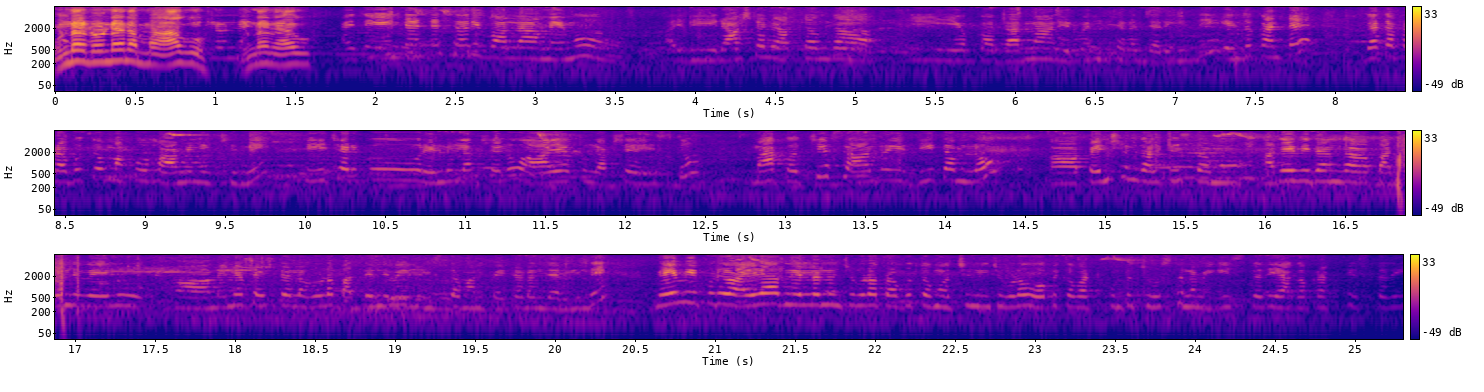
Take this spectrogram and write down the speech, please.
ఉండండి ఉండండి అమ్మా ఆగు. ఉండండి ఆగు. అయితే ఏంటంటే సార్ ఇవాళ మేము ఇది రాష్ట్ర వ్యాప్తంగా ఈ యొక్క ధర్నా నిర్వహించడం జరిగింది. ఎందుకంటే గత ప్రభుత్వం మాకు హామీలు ఇచ్చింది. టీచర్కు రెండు లక్షలు ఆయాకు లక్ష ఇస్తూ మాకు వచ్చే సాలరీ జీతంలో పెన్షన్ కల్పిస్తాము. అదేవిధంగా పద్దెనిమిది వేలు మేనిఫెస్టోలో కూడా పద్దెనిమిది వేలు ఇస్తామని పెట్టడం జరిగింది. మేము ఇప్పుడు ఐదారు నెలల నుంచి కూడా ప్రభుత్వం వచ్చి నుంచి కూడా ఓపిక పట్టుకుంటూ చూస్తున్నాం. ఇగిస్తుంది ఇస్తుంది అగ ప్రకటిస్తుంది.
